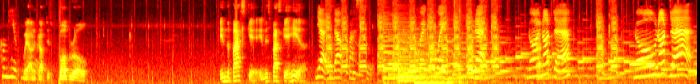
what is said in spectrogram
come here. Come Wait, I'm here. gonna grab this bog roll. In the basket, in this basket here. Yeah, in that basket. Wait, go wait. Go there. No, not there. No, not there.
